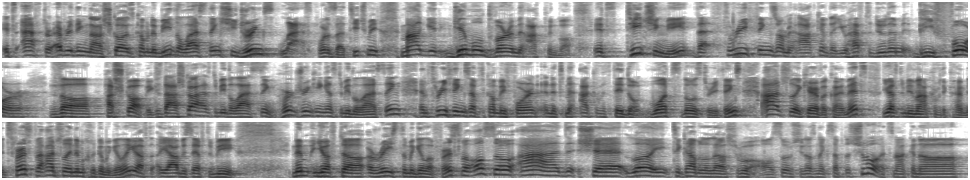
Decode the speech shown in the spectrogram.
It's after everything the hashka is coming to be the last thing she drinks last. What does that teach me? Magid gimel dvarim. It's teaching me that three things are me'akiv that you have to do them before the hashka because the hashka has to be the last thing. Her drinking has to be the last thing, and three things have to come before it, and it's me'akiv if they don't. What's those three things? You have to be ma'akiv the kaimitz first first, but actually Megillah, you have to, you obviously have to be, you have to erase the Megillah first, but also ad she loy tikabel shvua. Also, if she doesn't accept the shvua, it's not gonna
